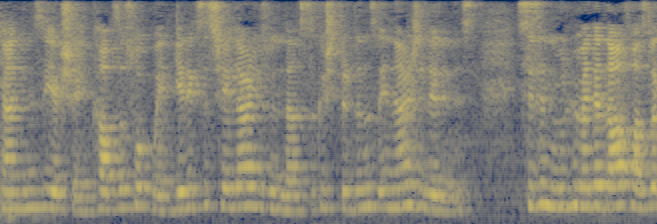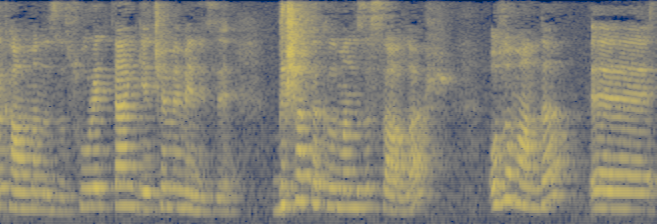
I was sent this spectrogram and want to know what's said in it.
Kendinizi yaşayın, kabza sokmayın. Gereksiz şeyler yüzünden sıkıştırdığınız enerjileriniz sizin mülhümede daha fazla kalmanızı, suretten geçememenizi, dışa takılmanızı sağlar. O zaman da e,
